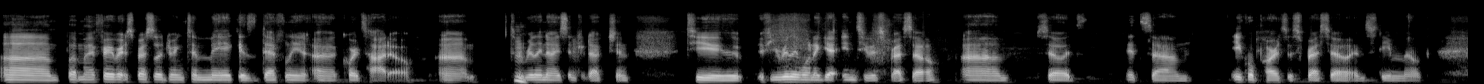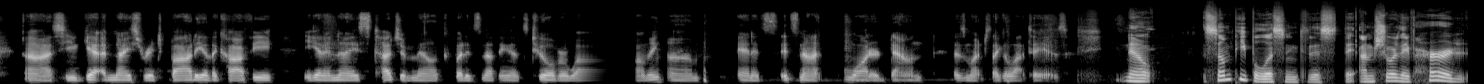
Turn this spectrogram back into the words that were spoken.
Um, but my favorite espresso drink to make is definitely a cortado. Um, it's a Hmm. really nice introduction to if you really want to get into espresso. Um, so it's it's um, equal parts espresso and steam milk. Uh, so you get a nice rich body of the coffee. You get a nice touch of milk, but it's nothing that's too overwhelming. Um, and it's it's not watered down as much like a latte is. Now, some people listening to this, they, I'm sure they've heard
